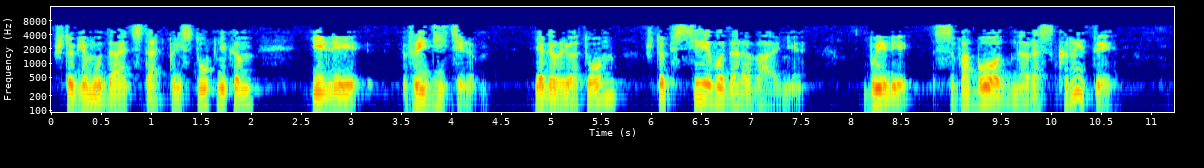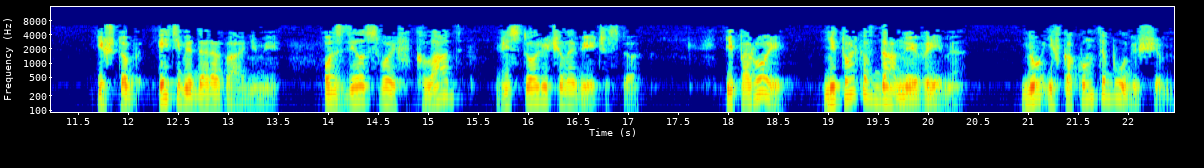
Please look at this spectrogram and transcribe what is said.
чтобы ему дать стать преступником или вредителем. Я говорю о том, чтобы все его дарования были свободно раскрыты, и чтобы этими дарованиями он сделал свой вклад в историю человечества – и порой не только в данное время, но и в каком-то будущем,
